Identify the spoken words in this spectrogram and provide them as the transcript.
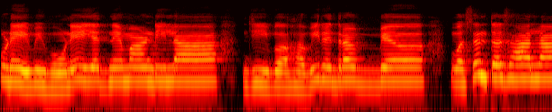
पुढे विभुणे यज्ञ मांडिला जीव हवीर द्रव्य वसंत झाला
